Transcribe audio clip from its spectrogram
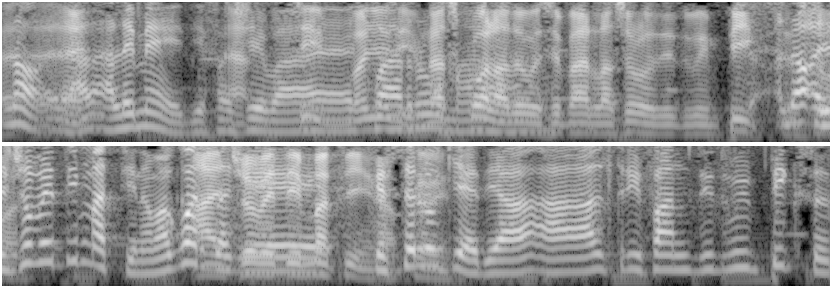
no, alle medie faceva, sì, eh, voglio dire, una Roma. scuola dove si parla solo di Twin Peaks. No, insomma. il giovedì mattina, ma guarda Ah, che, mattina, che se lo chiedi a, a altri fan di Twin Peaks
